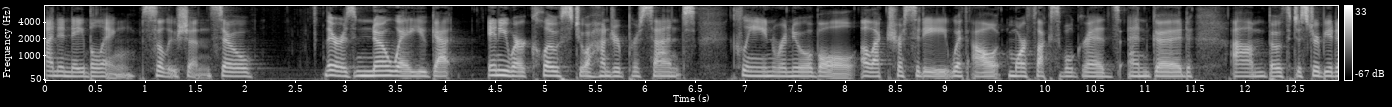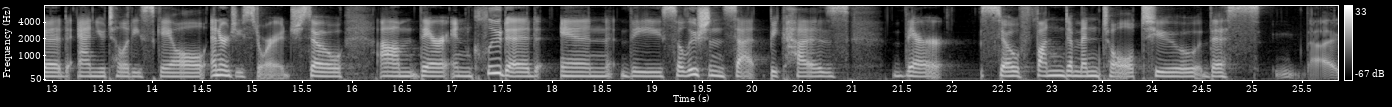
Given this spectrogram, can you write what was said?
an enabling solution. So there is no way you get anywhere close to 100% clean, renewable electricity without more flexible grids and good, um, both distributed and utility scale energy storage. So um, they're included in the solution set because they're so fundamental to this uh,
